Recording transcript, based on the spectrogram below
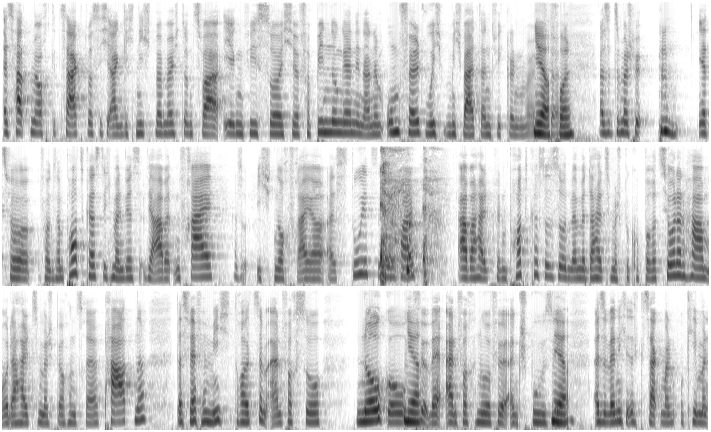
es hat mir auch gezeigt, was ich eigentlich nicht mehr möchte, und zwar irgendwie solche Verbindungen in einem Umfeld, wo ich mich weiterentwickeln möchte. Ja, voll. Also zum Beispiel jetzt für, für unseren Podcast, ich meine, wir, wir arbeiten frei, also ich noch freier als du jetzt in dem Fall, aber halt für den Podcast oder so, und wenn wir da halt zum Beispiel Kooperationen haben oder halt zum Beispiel auch unsere Partner, das wäre für mich trotzdem einfach so No-Go, Ja. für, einfach nur für ein Gespuse. Ja. Also wenn ich sage mal, okay, man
